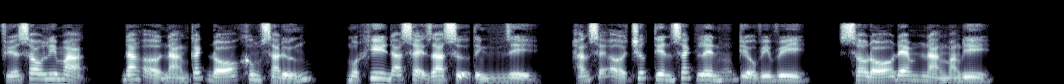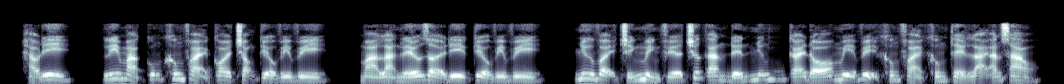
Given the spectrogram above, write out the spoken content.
Phía sau ly mạc, đang ở nàng cách đó không xa đứng, một khi đã xảy ra sự tình gì, hắn sẽ ở trước tiên sách lên tiểu vi vi, sau đó đem nàng mang đi. Hảo đi, Ly Mạc cũng không phải coi trọng tiểu vi vi, mà là nếu rời đi tiểu vi vi, như vậy chính mình phía trước ăn đến những cái đó mỹ vị không phải không thể lại ăn sao.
